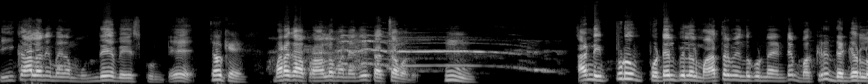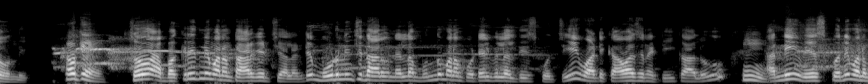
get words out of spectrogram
టీకాలని మనం ముందే వేసుకుంటే ఓకే. మనకు ఆ ప్రాబ్లం అనేది టచ్ అవ్వదు. అండ్ ఇప్పుడు పొట్టేల్ పిల్లలు మాత్రం ఎందుకు ఉన్నాయంటే బక్రీద్ దగ్గరలో ఉంది. ఓకే. సో ఆ బక్రీద్ని మనం టార్గెట్ చేయాలంటే మూడు నుంచి నాలుగు నెలల ముందు మనం పొట్టేల్ పిల్లలు తీసుకొచ్చి వాటికి కావాల్సిన టీకాలు అన్ని వేసుకొని మనం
